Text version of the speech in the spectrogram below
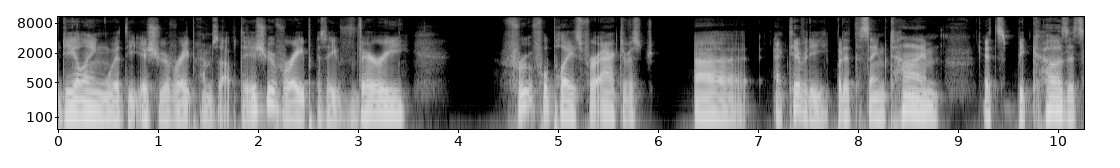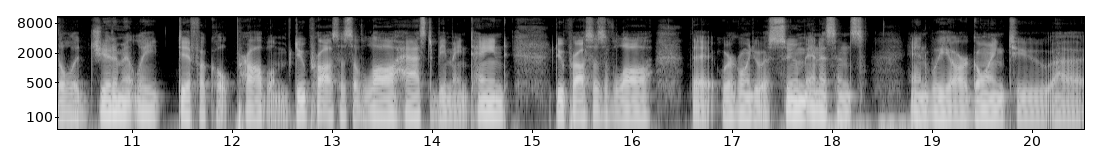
dealing with the issue of rape comes up. The issue of rape is a very fruitful place for activist uh, activity, but at the same time, it's because it's a legitimately difficult problem. Due process of law has to be maintained. Due process of law that we're going to assume innocence and we are going to uh,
